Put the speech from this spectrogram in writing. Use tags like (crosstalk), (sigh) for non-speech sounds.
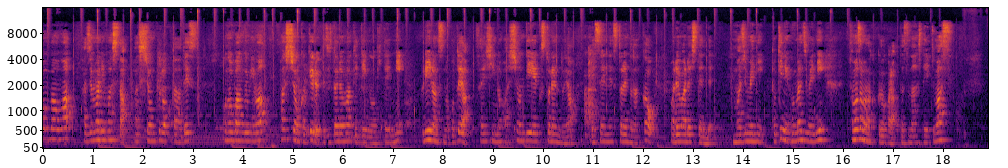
こんばんは。始まりました。ファッションプロッターです。この番組はファッション×デジタルマーケティングを起点にフリーランスのことや最新のファッション DX トレンドや SNS トレンドなんかを我々視点で真面目に時に不真面目にさまざまな角度から雑談していきます。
